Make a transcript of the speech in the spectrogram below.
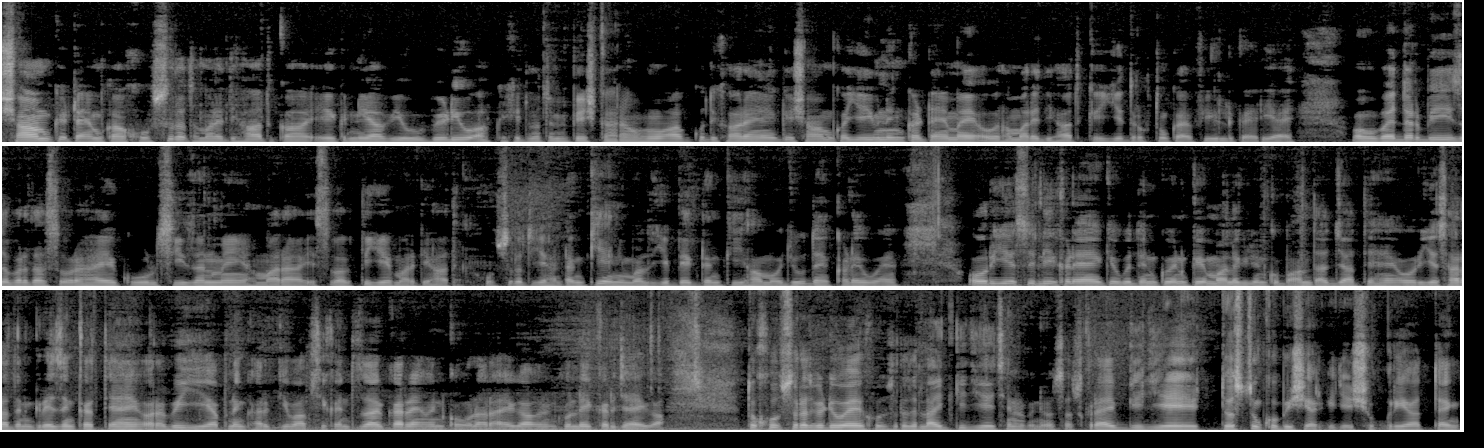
शाम के टाइम का खूबसूरत हमारे देहात का एक नया व्यू, वीडियो आपकी खिदमत में पेश कर रहा हूँ। आपको दिखा रहे हैं कि शाम का ये इवनिंग का टाइम है और हमारे देहात के ये दरख्तों का फ़ील्ड का एरिया है। और वेदर भी ज़बरदस्त हो रहा है कूल सीज़न में हमारा इस वक्त ये हमारे देहात का खूबसूरत यहाँ डंकी एनिमल ये बेग डंकी यहाँ मौजूद हैं, खड़े हुए हैं। और ये इसलिए खड़े हैं क्योंकि दिन को इनके मालिक जिनको बाँध जाते हैं और ये सारा दिन ग्रेजिंग करते हैं और अभी ये अपने घर की वापसी का इंतज़ार कर रहे हैं, इनको ओनर आएगा और इनको लेकर जाएगा। तो खूबसूरत वीडियो है, खूबसूरत लाइक कीजिए चैनल को सब्सक्राइब कीजिए, दोस्तों को भी शेयर कीजिए। शुक्रिया थैंक्स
